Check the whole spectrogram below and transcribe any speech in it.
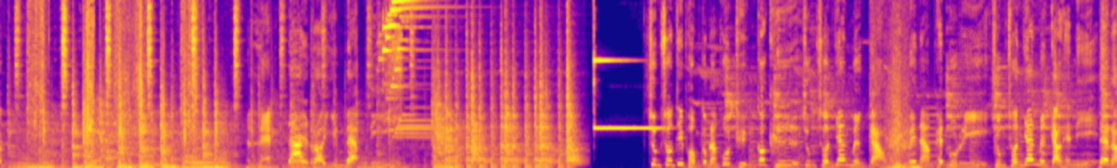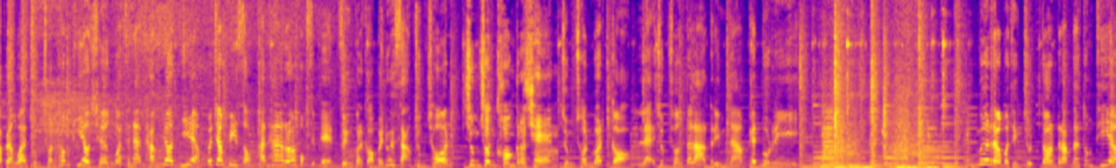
น และได้รอยยิ้มแบบนี้ มชนที่ผมกำลังพูดถึงก็คือชุมชนย่านเมืองเก่าริมแม่น้ำเพชรบุรี ชุมชนย่านเมืองเก่าแห่งนี้ ได้รับรางวัลชุมชนท่องเที่ยวเชิงวัฒนธรรมยอดเยี่ยมประจำปี 2561 ซึ่งประกอบไปด้วย 3 ชุมชน ชุมชนคลองกระแชง ชุมชนวัดเกาะ และชุมชนตลาดริมน้ำเพชรบุรีเมื่อเรามาถึงจุดต้อนรับนักท่องเที่ยว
